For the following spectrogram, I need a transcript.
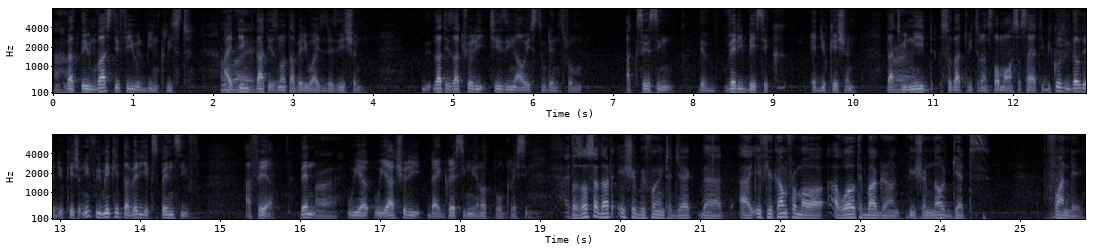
uh-huh. that the university fee will be increased. I think that is not a very wise decision. That is actually chasing away students from accessing the very basic education that we need so that we transform our society. Because without education, if we make it a very expensive affair, then Alright. we are we are actually digressing. We are not progressing. There's also that issue before I interject that uh, if you come from a, a wealthy background, you should not get funding.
